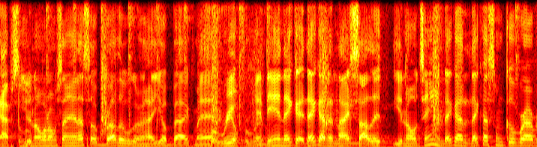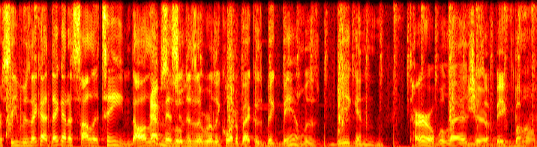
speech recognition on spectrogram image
Absolutely. You know what I'm saying? That's a brother who gonna have your back, man. For real, for real. And then they got they got a nice solid you know team. They got they got some good wide receivers. They got they got a solid team. All they missing is a really quarterback because Big Ben was big and terrible last He's year. a big bum.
